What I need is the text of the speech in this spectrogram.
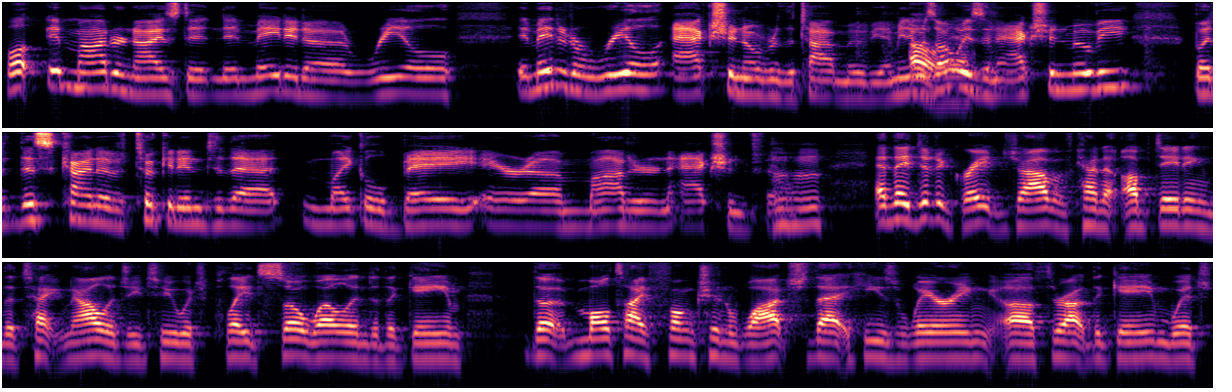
Well, It modernized it and it made it a real. It made it a real action over the top movie. I mean, it was Oh, yeah. always an action movie, but this kind of took it into that Michael Bay era modern action film. mhm. and they did a great job of kind of updating the technology too, which played so well into the game. The multi-function watch that he's wearing uh, throughout the game, which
